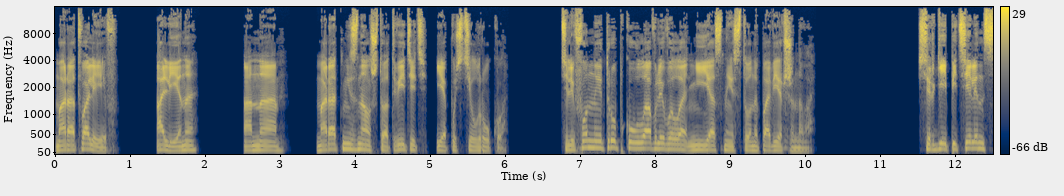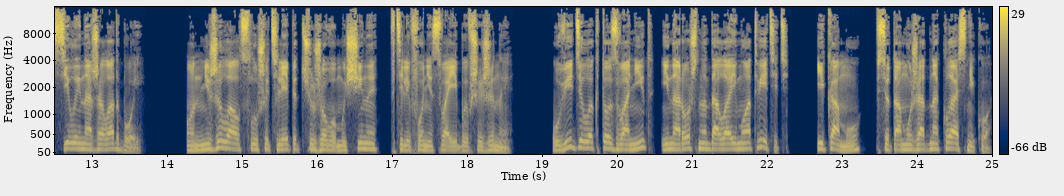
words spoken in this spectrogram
«Марат Валеев». «А Лена?» «Она...» Марат не знал, что ответить, и опустил руку. Телефонная трубка улавливала неясные стоны поверженного. Сергей Петелин с силой нажал отбой. Он не желал слушать лепет чужого мужчины в телефоне своей бывшей жены. Увидела, кто звонит, и нарочно дала ему ответить. И кому? Все тому же однокласснику,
